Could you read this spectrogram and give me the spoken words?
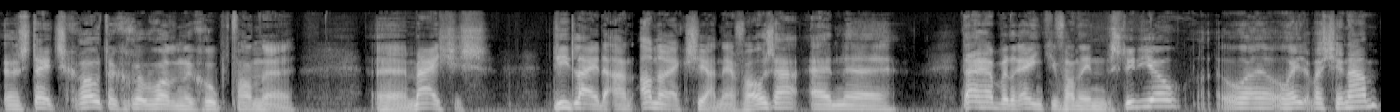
een steeds groter gro- wordende groep van eh, meisjes... die lijden aan anorexia nervosa. En daar hebben we er eentje van in de studio. Hoe, eh, hoe heet, wat is je naam?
